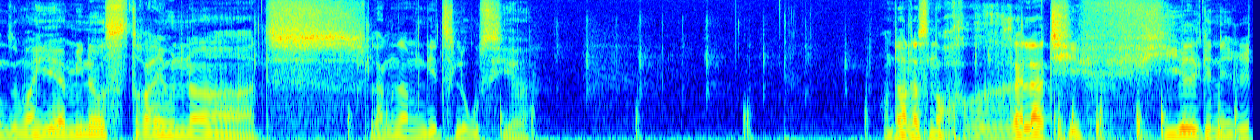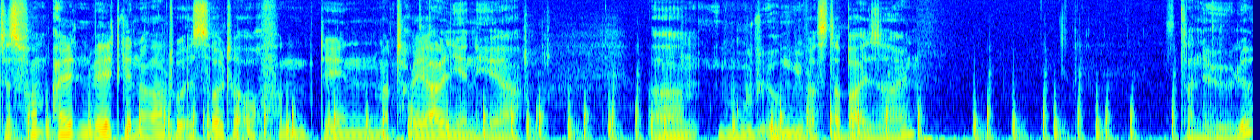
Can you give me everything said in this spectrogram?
Und sind wir hier, minus 300. Langsam geht's los hier. Und da das noch relativ viel generiert ist vom alten Weltgenerator ist, sollte auch von den Materialien her ähm, gut irgendwie was dabei sein. Ist da eine Höhle?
